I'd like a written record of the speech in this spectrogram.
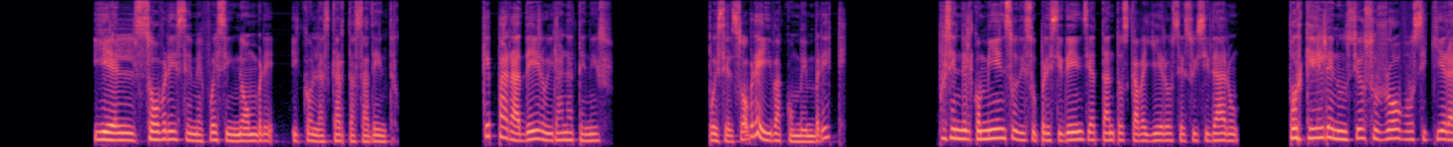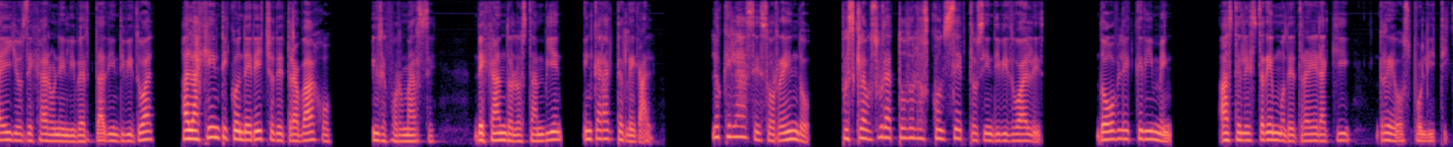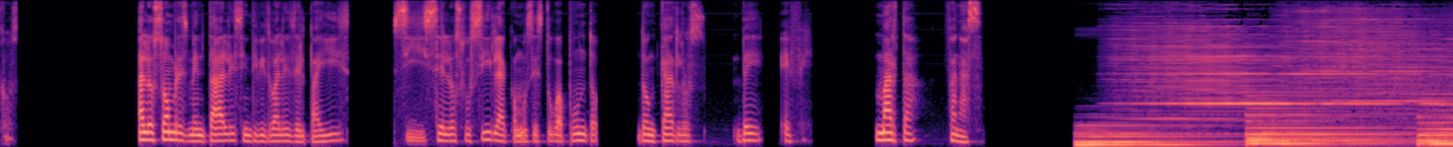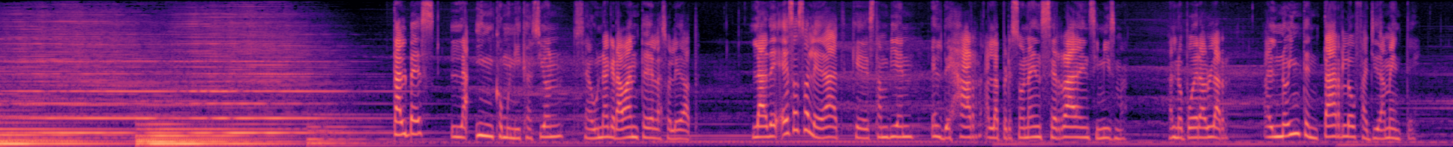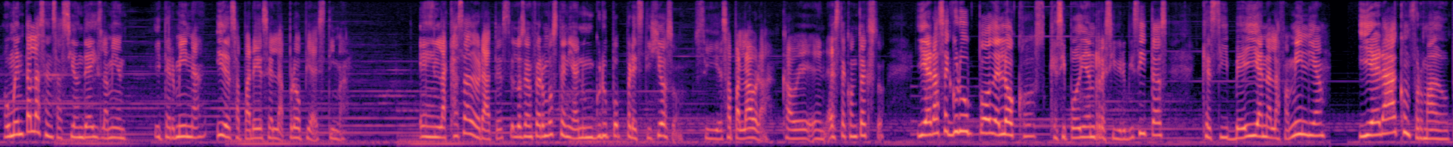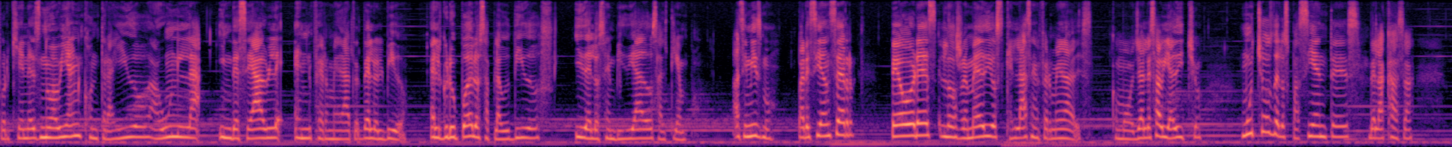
Y el sobre se me fue sin nombre y con las cartas adentro. ¿Qué paradero irán a tener? Pues el sobre iba con membrete pues en el comienzo de su presidencia tantos caballeros se suicidaron porque él denunció su robo, siquiera ellos dejaron en libertad individual a la gente con derecho de trabajo y reformarse, dejándolos también en carácter legal. Lo que él hace es horrendo, pues clausura todos los conceptos individuales. Doble crimen, hasta el extremo de traer aquí reos políticos a los hombres mentales individuales del país, si se los fusila como se estuvo a punto, don Carlos B. F. Marta Fanás. Tal vez la incomunicación sea un agravante de la soledad la de esa soledad que es también el dejar a la persona encerrada en sí misma, al no poder hablar, al no intentarlo fallidamente. Aumenta la sensación de aislamiento y termina y desaparece la propia estima. En la casa de Orates, los enfermos tenían un grupo prestigioso, si esa palabra cabe en este contexto, y era ese grupo de locos que sí podían recibir visitas, que sí veían a la familia, y era conformado por quienes no habían contraído aún la indeseable enfermedad del olvido, el grupo de los aplaudidos y de los envidiados al tiempo. Asimismo, parecían ser peores los remedios que las enfermedades. Como ya les había dicho, muchos de los pacientes de la casa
